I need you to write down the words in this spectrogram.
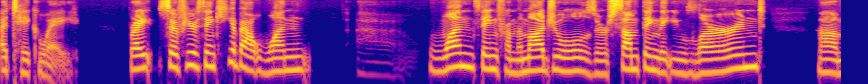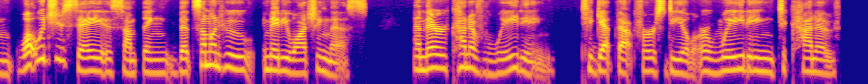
a takeaway, right? So if you're thinking about one uh, one thing from the modules or something that you learned, um, what would you say is something that someone who may be watching this and they're kind of waiting to get that first deal or waiting to kind of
